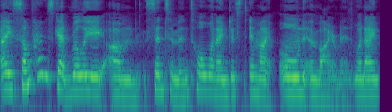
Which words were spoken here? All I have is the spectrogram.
I sometimes get really um, sentimental when I'm just in my own environment. When I'm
